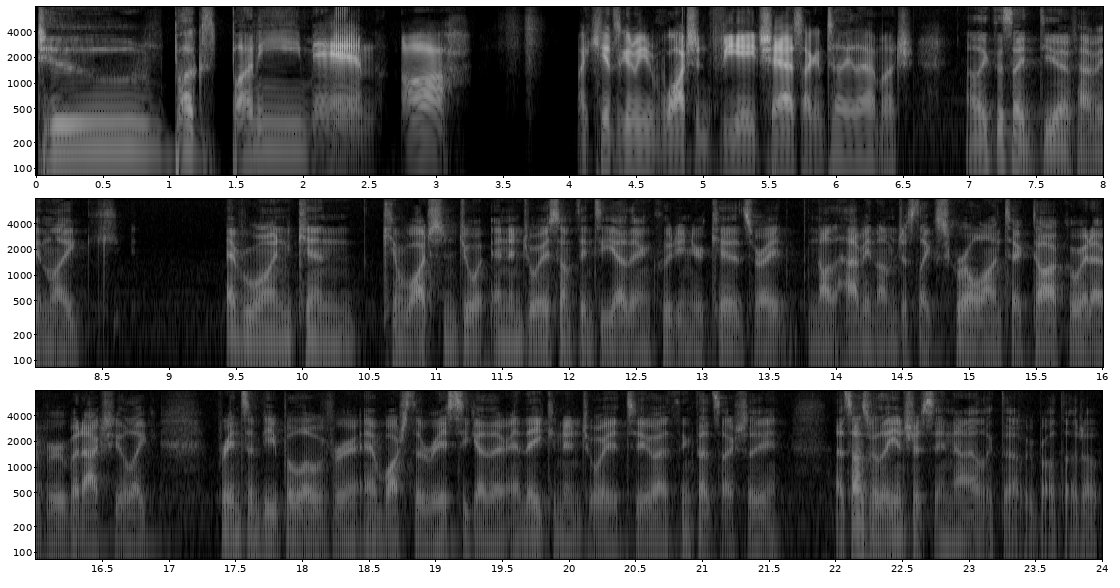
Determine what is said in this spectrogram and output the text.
Doo, Bugs Bunny, man, ah, my kid's are gonna be watching VHS. I can tell you that much. I like this idea of having like everyone can can watch enjoy and enjoy something together, including your kids, right? Not having them just like scroll on TikTok or whatever, but actually like bring some people over and watch the race together, and they can enjoy it too. I think that's actually that sounds really interesting. Now I like that we brought that up.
